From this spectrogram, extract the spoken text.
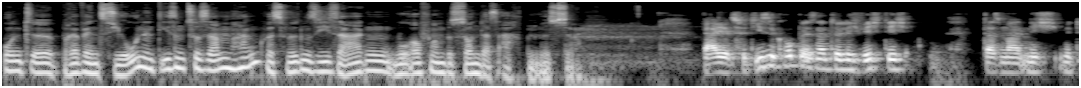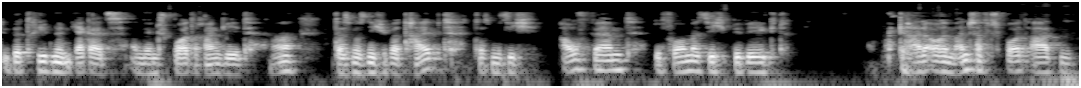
Und äh, Prävention in diesem Zusammenhang, was würden Sie sagen, worauf man besonders achten müsste? Ja, jetzt für diese Gruppe ist natürlich wichtig, dass man nicht mit übertriebenen Ehrgeiz an den Sport rangeht, ja, dass man es nicht übertreibt, dass man sich aufwärmt, bevor man sich bewegt gerade auch in Mannschaftssportarten,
